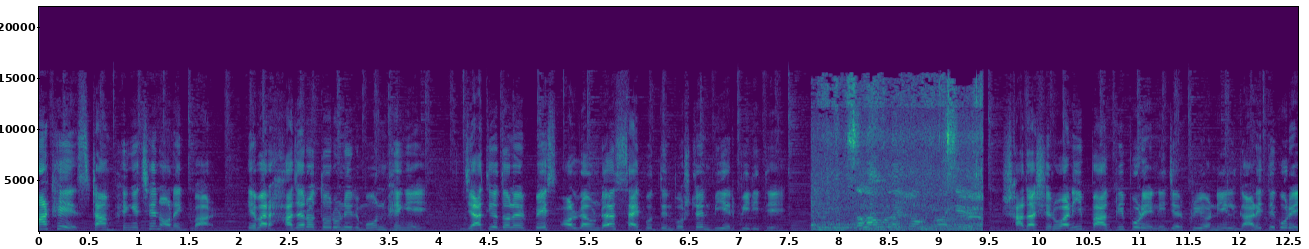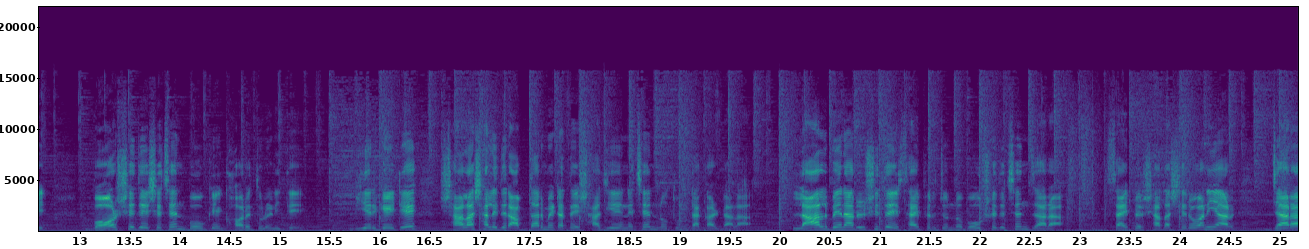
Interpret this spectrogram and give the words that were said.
মাঠে স্টাম্প ভেঙেছেন অনেকবার। এবার হাজারো তরুণীর মন ভেঙে জাতীয় দলের পেস অলরাউন্ডার সাইফুদ্দিন বসলেন বিয়ের পিড়িতে। সাদা শেরওয়ানি পাগড়ি পরে নিজের প্রিয় নীল গাড়িতে করে বর সেজে এসেছেন বউকে ঘরে তুলে নিতে। বিয়ের গেটে শালা শালিদের আবদার মেটাতে সাজিয়ে এনেছেন নতুন টাকার ডালা। লাল বেনারসিতে সাইফের জন্য বউ সেজেছেন যারা। সাইফের সাদা শেরওয়ানি আর যারা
